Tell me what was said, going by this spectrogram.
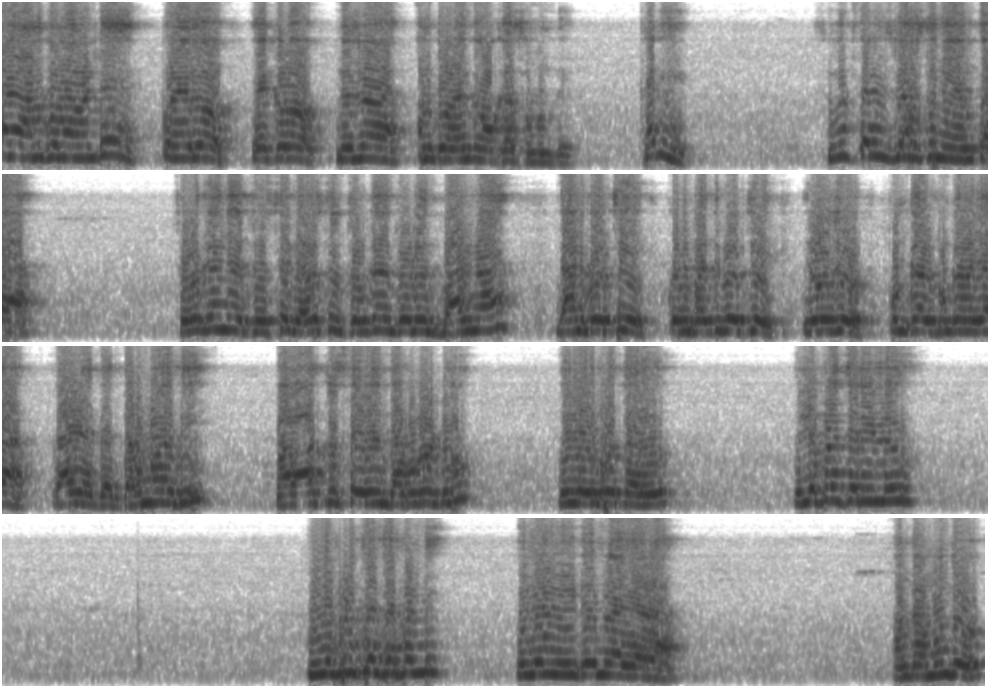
అని అనుకున్నామంటే ఇప్పుడు ఏదో ఎక్కడో నిజమే అనుకోవడానికి అవకాశం ఉంది. కానీ సివిల్ సర్వీస్ వ్యవస్థని ఎంత చులకంగా చూస్తే వ్యవస్థను చులకంగా చూడడం బాగున్నా దానికి వచ్చి కొన్ని పత్రికలు వచ్చి ఈరోజు పుంకాలు పుంకాలుగా రాయడం ధర్మం అది. వాళ్ళ ఆత్మస్థైర్యం దెబ్బకొట్టడం వీళ్ళు అయిపోతారు. వీళ్ళు ఎప్పుడైతే వీళ్ళు? వీళ్ళు ఎప్పుడు వచ్చారు చెప్పండి? వీళ్ళు ఈ టైంలో అయ్యారా? అంతకుముందు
